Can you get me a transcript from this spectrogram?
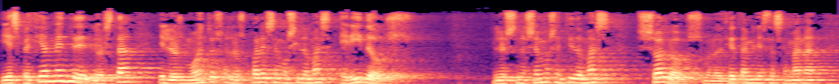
Y especialmente lo está en los momentos en los cuales hemos sido más heridos, en los que nos hemos sentido más solos. Me lo decía también esta semana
